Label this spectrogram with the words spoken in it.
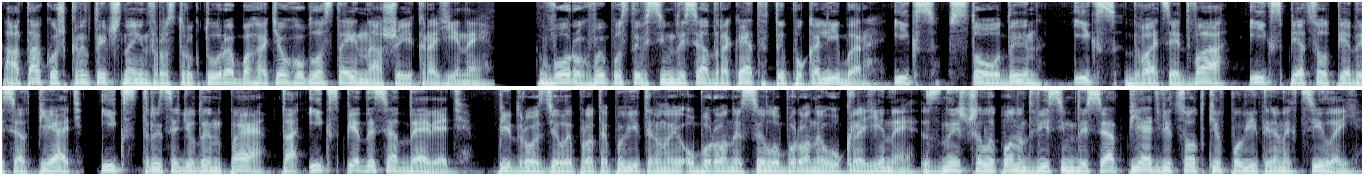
а також критична інфраструктура багатьох областей нашої країни. Ворог випустив 70 ракет типу калібр Х-101, Х-22, Х-555, Х-31П та Х-59. Підрозділи протиповітряної оборони Сил оборони України знищили понад 85% повітряних цілей.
